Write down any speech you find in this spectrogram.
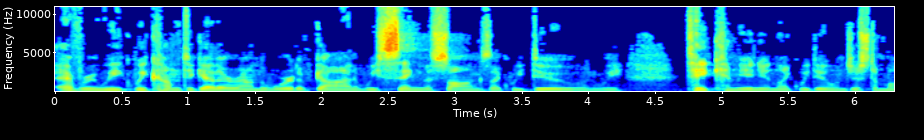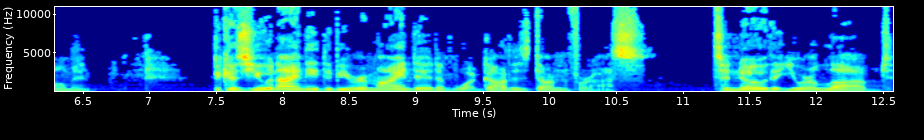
every week we come together around the Word of God and we sing the songs like we do and we take communion like we do in just a moment. Because you and I need to be reminded of what God has done for us, to know that you are loved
